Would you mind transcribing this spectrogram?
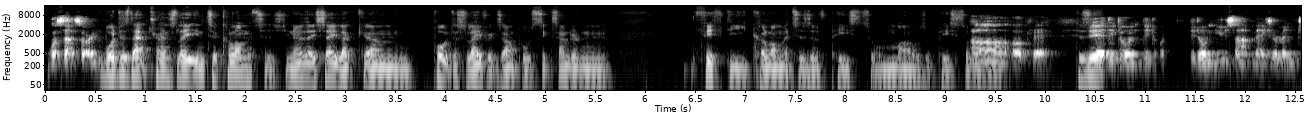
what's that? Sorry. What does that translate into kilometers? You know, they say like um Portes du Soleil, for example, six hundred and fifty kilometers of pistes or miles of. Or whatever. Ah, okay. Does Yeah, it? they don't they don't they don't use that measurement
